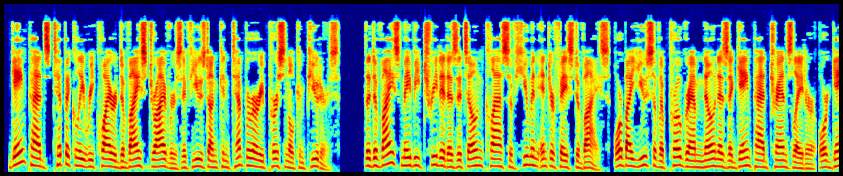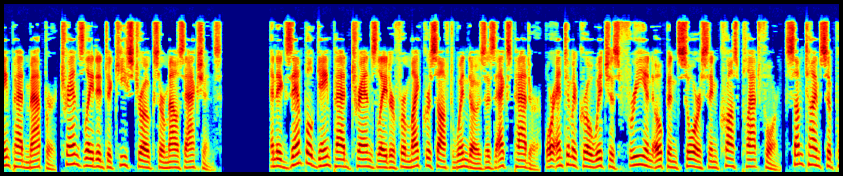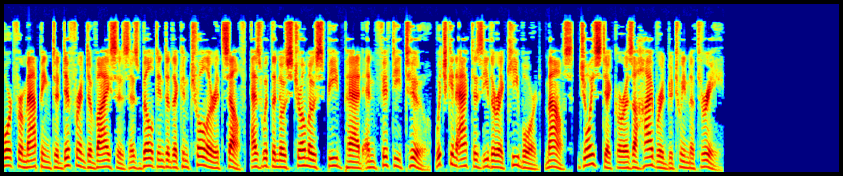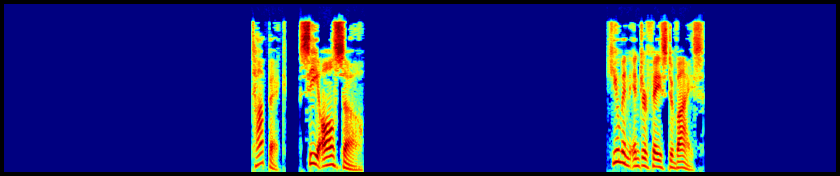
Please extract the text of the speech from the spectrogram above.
Gamepads typically require device drivers if used on contemporary personal computers. The device may be treated as its own class of human interface device, or by use of a program known as a gamepad translator or gamepad mapper translated to keystrokes or mouse actions. An example gamepad translator for Microsoft Windows is XPadder, or Antimicro which is free and open source and cross-platform. Sometimes support for mapping to different devices is built into the controller itself, as with the Nostromo SpeedPad N52, which can act as either a keyboard, mouse, joystick or as a hybrid between the three. See also Human interface device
